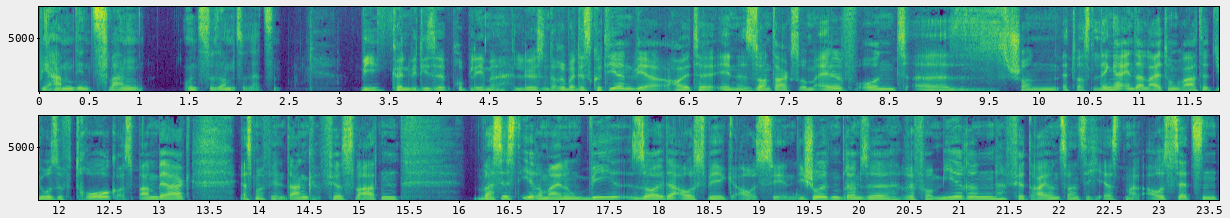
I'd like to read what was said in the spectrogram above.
wir haben den Zwang, uns zusammenzusetzen. Wie können wir diese Probleme lösen? Darüber diskutieren wir heute in Sonntags um 11 und äh, schon etwas länger in der Leitung wartet Josef Trog aus Bamberg. Erstmal vielen Dank fürs Warten. Was ist Ihre Meinung? Wie soll der Ausweg aussehen? Die Schuldenbremse reformieren, für 23 erstmal aussetzen.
